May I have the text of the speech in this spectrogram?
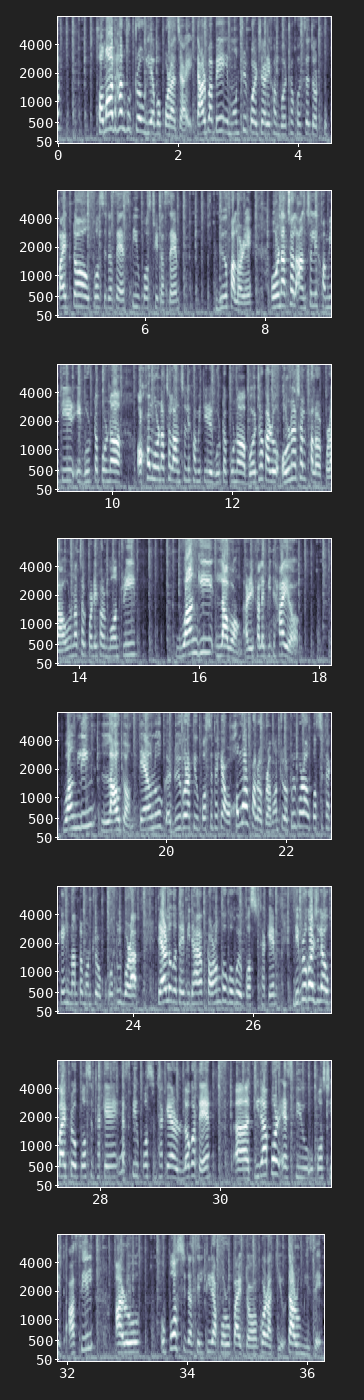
সমাধান সূত্ৰ উলিয়াব পৰা যায়। তাৰ বাবে এই মন্ত্ৰী পৰ্যায়ৰ এখন বৈঠক হৈছে য'ত উপায়ুক্ত উপস্থিত আছে এছ পি উপস্থিত আছে দুয়োফালৰে অৰুণাচল আঞ্চলিক সমিতিৰ এই গুৰুত্বপূৰ্ণ অসম অৰুণাচল আঞ্চলিক সমিতিৰ এই গুৰুত্বপূৰ্ণ বৈঠক আৰু অৰুণাচল ফালৰ পৰা অৰুণাচল প্ৰদেশৰ মন্ত্ৰী ৱাংগি লাৱং আৰু ইফালে বিধায়ক ৱাংলিং লাউডং তেওঁলোক দুয়োগৰাকী উপস্থিত থাকে। অসমৰ ফালৰ পৰা মন্ত্ৰী অতুল বৰা উপস্থিত থাকে সীমান্ত মন্ত্ৰী অতুল বৰা। তেওঁৰ লগতে বিধায়ক তৰংগ গগৈ উপস্থিত থাকে। ডিব্ৰুগড় জিলা উপায়ুক্ত উপস্থিত থাকে এছ পি উপস্থিত থাকে আৰু লগতে তিৰাপৰ এছ পিও উপস্থিত আছিল আৰু উপস্থিত আছিল তিৰাপৰ উপায়ুক্তগৰাকীও তাৰো মিজে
